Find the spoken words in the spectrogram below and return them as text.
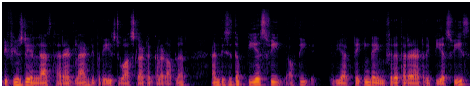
diffusely enlarged thyroid gland with raised vascular and color Doppler and this is the PSV of the, we are taking the inferior thyroid artery PSVs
